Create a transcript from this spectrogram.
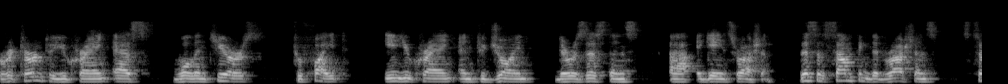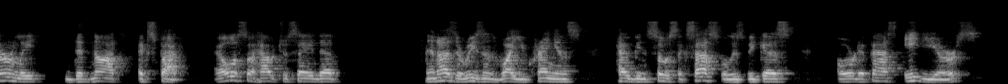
returned to Ukraine as volunteers to fight in Ukraine and to join the resistance uh, against Russia. This is something that Russians certainly did not expect. I also have to say that another reason why Ukrainians have been so successful is because over the past eight years,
